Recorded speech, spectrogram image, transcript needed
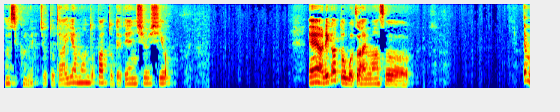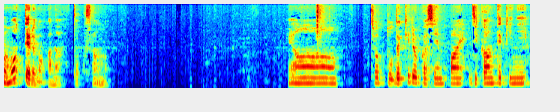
確かに、ちょっとダイヤモンドパッドで練習しよう。えーありがとうございます。でも持ってるのかな？徳さんも。いやー、ちょっとできるか心配。時間的に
